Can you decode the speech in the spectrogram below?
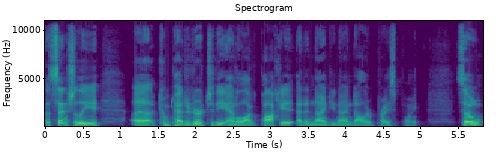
essentially a competitor to the Analogue Pocket at a $99 price point. So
